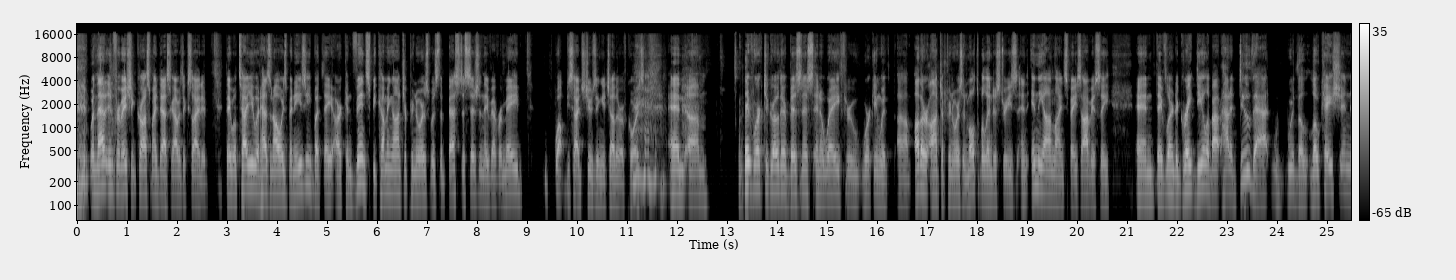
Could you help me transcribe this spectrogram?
when that information crossed my desk i was excited. They will tell you it hasn't always been easy but they are convinced becoming entrepreneurs was the best decision they've ever made well, besides choosing each other, of course. and um, they've worked to grow their business in a way through working with um, other entrepreneurs in multiple industries and in the online space, obviously. And they've learned a great deal about how to do that with the location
